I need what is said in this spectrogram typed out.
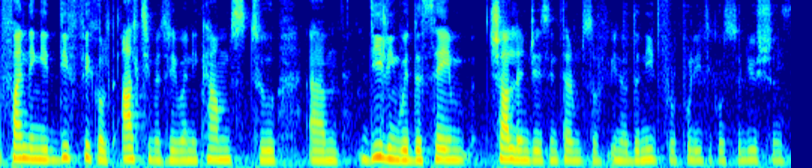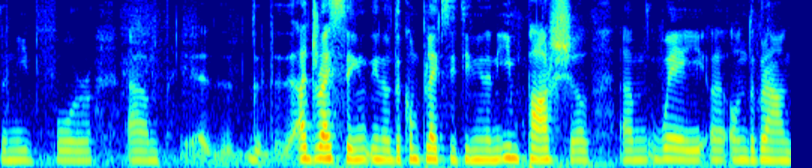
finding it difficult ultimately when it comes to um, dealing with the same challenges in terms of you know the need for political solutions, the need for um, addressing you know the complexity in an impartial um, way uh, on the ground.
